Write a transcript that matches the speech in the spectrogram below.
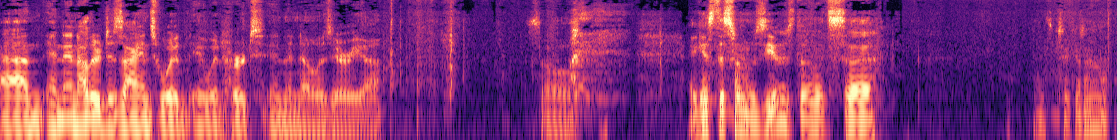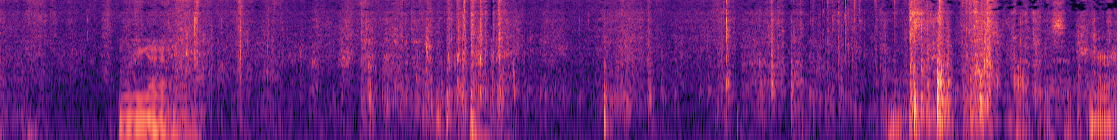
and and then other designs would it would hurt in the nose area. So I guess this one was used though. Let's uh let's check it out. What do we got here? Here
